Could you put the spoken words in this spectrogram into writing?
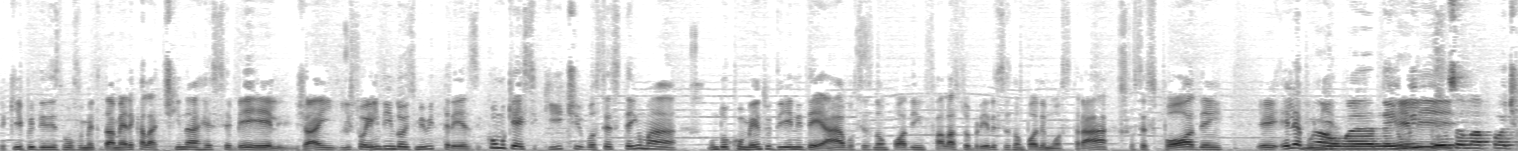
equipe de desenvolvimento da América Latina a receber ele, já em, isso ainda em 2013. Como que é esse kit? Vocês têm uma, um documento de NDA, vocês não podem falar sobre ele, vocês não podem mostrar, vocês podem. Ele é bonito. Não, é, nenhuma ele... empresa lá pode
